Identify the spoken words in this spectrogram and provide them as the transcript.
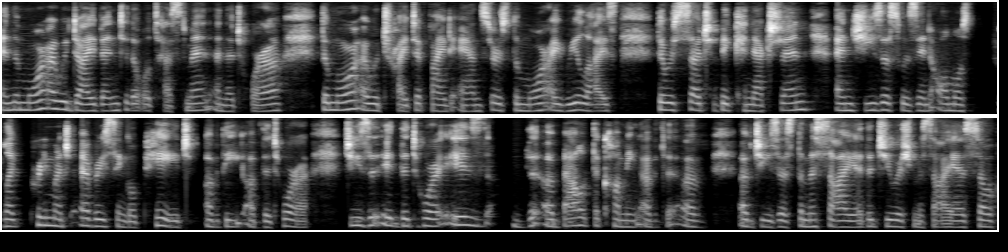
And the more I would dive into the Old Testament and the Torah, the more I would try to find answers. The more I realized there was such a big connection, and Jesus was in almost like pretty much every single page of the of the Torah. Jesus, it, the Torah is the, about the coming of the of of Jesus, the Messiah, the Jewish Messiah. So,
